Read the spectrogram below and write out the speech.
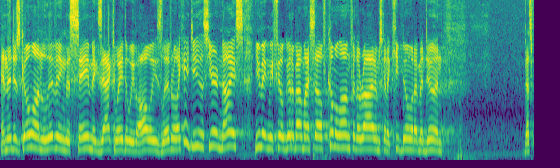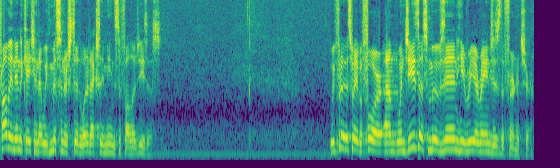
and then just go on living the same exact way that we've always lived, we're like, hey, Jesus, you're nice. You make me feel good about myself. Come along for the ride. I'm just going to keep doing what I've been doing. That's probably an indication that we've misunderstood what it actually means to follow Jesus. We've put it this way before um, when Jesus moves in, he rearranges the furniture.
